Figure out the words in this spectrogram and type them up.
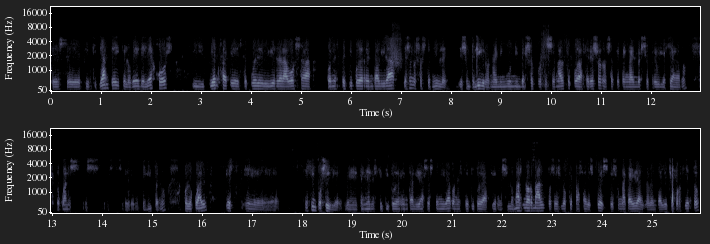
que es eh, principiante y que lo ve de lejos y piensa que se puede vivir de la bolsa con este tipo de rentabilidad, eso no es sostenible y es un peligro. No hay ningún inversor profesional que pueda hacer eso, no sé que tenga inversión privilegiada, ¿no? Lo cual es, es, eh, un delito, ¿no? Con lo cual es, eh, es imposible eh, tener este tipo de rentabilidad sostenida con este tipo de acciones. Lo más normal, pues es lo que pasa después, que es una caída del 98%,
